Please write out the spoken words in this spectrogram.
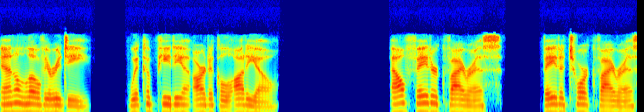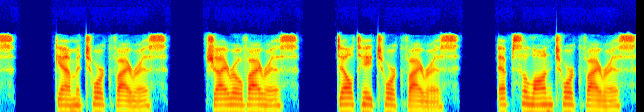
Anelloviridae, Wikipedia article audio. Alpha-Torque virus, Beta-Torque virus, Gamma-Torque virus, Gyrovirus, Delta-Torque virus, Epsilon-Torque virus,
